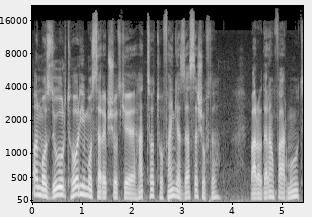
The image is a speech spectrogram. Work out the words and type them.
آن مزدور طوری مضطرب شد که حتی تفنگ از دستش افتاد. برادرم فرمود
